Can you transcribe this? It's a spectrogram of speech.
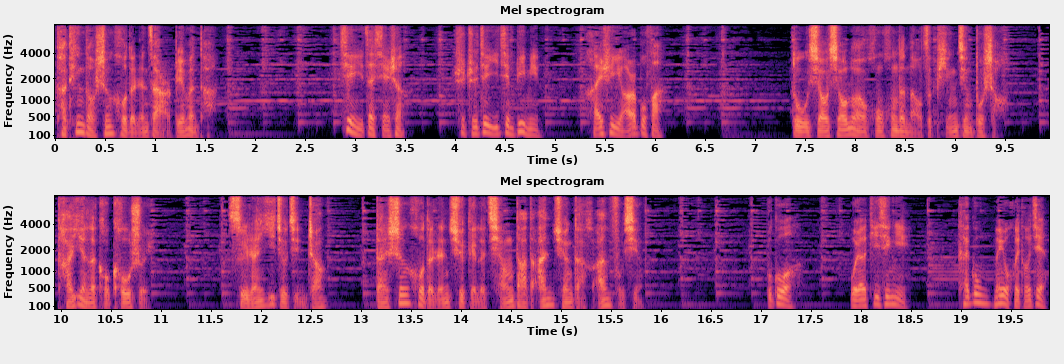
他听到身后的人在耳边问他：“箭已在弦上，是直接一箭毙命，还是隐而不发？”杜潇潇乱哄哄的脑子平静不少，他咽了口口水，虽然依旧紧张。但身后的人却给了强大的安全感和安抚性。不过，我要提醒你，开弓没有回头箭。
